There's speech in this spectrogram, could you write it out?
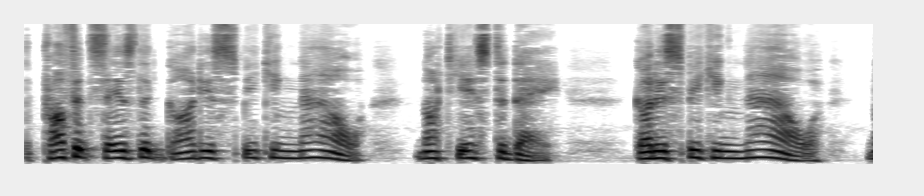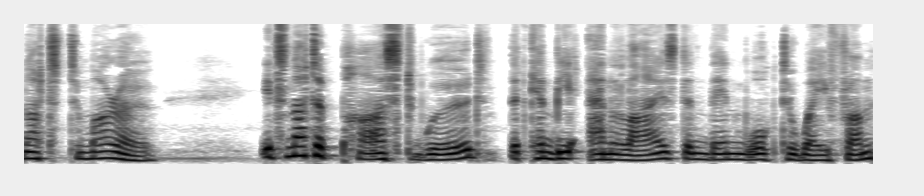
The prophet says that God is speaking now, not yesterday. God is speaking now, not tomorrow. It's not a past word that can be analyzed and then walked away from.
